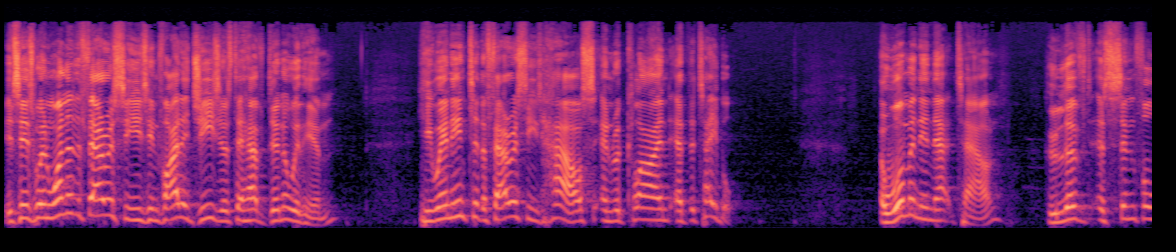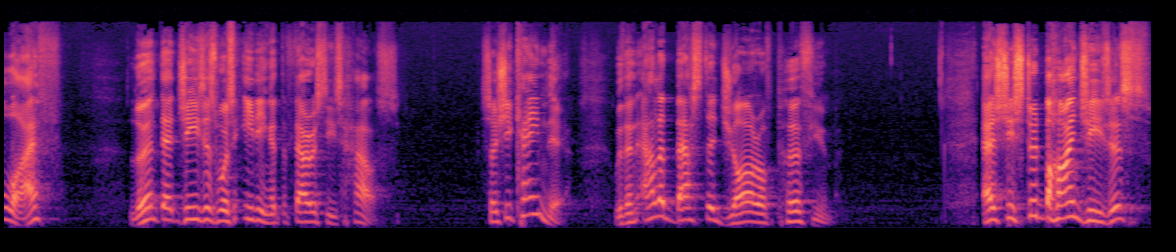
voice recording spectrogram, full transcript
It says, When one of the Pharisees invited Jesus to have dinner with him, he went into the Pharisee's house and reclined at the table. A woman in that town who lived a sinful life learned that Jesus was eating at the Pharisee's house. So she came there with an alabaster jar of perfume. As she stood behind Jesus,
